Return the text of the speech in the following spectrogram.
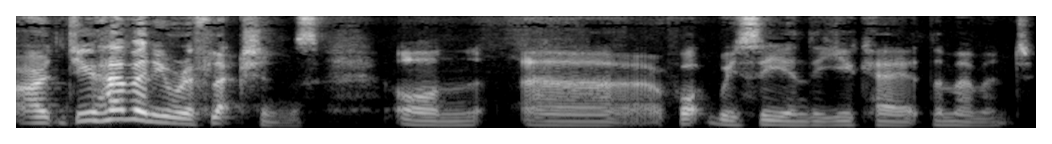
are, do you have any reflections on uh, what we see in the UK at the moment,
